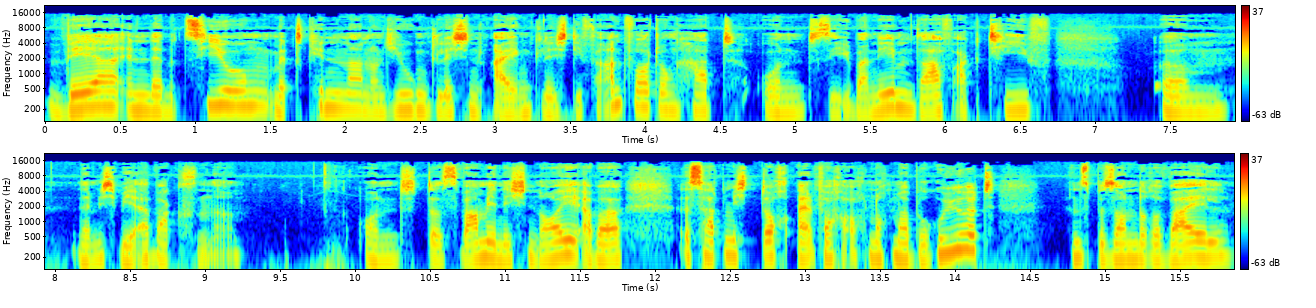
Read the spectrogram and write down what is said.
wer in der Beziehung mit Kindern und Jugendlichen eigentlich die Verantwortung hat und sie übernehmen darf aktiv, ähm, nämlich wir Erwachsene. Und das war mir nicht neu, aber es hat mich doch einfach auch nochmal berührt, insbesondere weil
